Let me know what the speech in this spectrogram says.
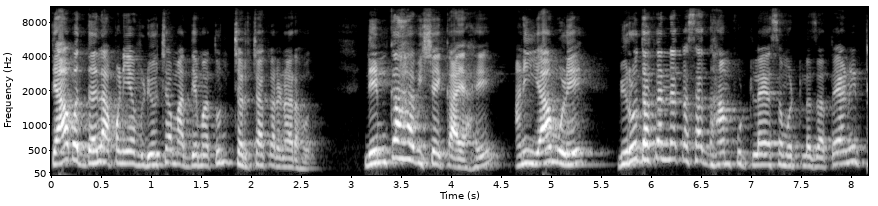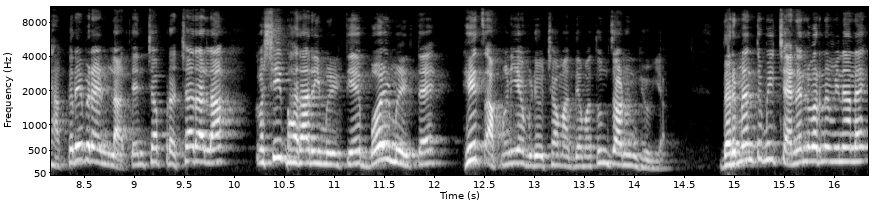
त्याबद्दल आपण या व्हिडिओच्या माध्यमातून चर्चा करणार आहोत. नेमका हा विषय काय आहे? आणि यामुळे विरोधकांना कसा घाम फुटलाय असं म्हटलं जातंय आणि ठाकरे ब्रँडला त्यांच्या प्रचाराला कशी भरारी मिळते बळ मिळतंय हेच आपण या व्हिडिओच्या माध्यमातून जाणून घेऊया. दरम्यान तुम्ही चॅनलवर नवीन आलाय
